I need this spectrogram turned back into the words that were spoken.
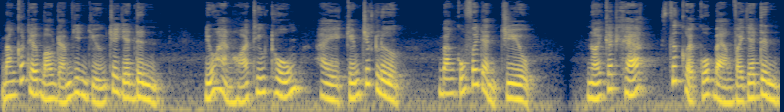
bạn có thể bảo đảm dinh dưỡng cho gia đình. Nếu hàng hóa thiếu thốn hay kém chất lượng, bạn cũng phải đành chịu. Nói cách khác, sức khỏe của bạn và gia đình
